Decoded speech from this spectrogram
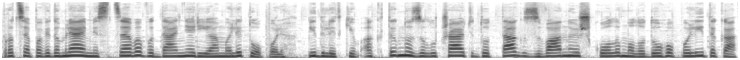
Про це повідомляє місцеве видання Ріа Мелітополь. Підлітків активно залучають до так званої школи молодого політика.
